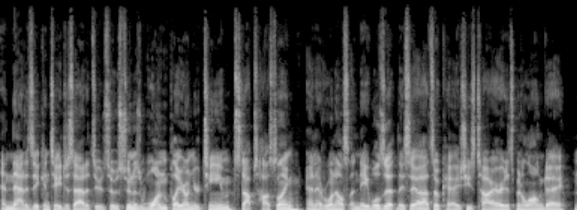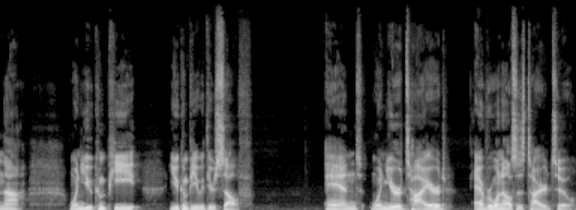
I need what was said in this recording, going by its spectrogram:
And that is a contagious attitude. So as soon as one player on your team stops hustling and everyone else enables it, they say, "Oh, that's okay. She's tired. It's been a long day." Nah. When you compete, you compete with yourself. And when you're tired, everyone else is tired too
